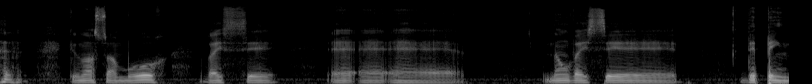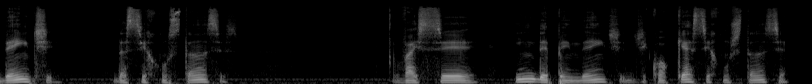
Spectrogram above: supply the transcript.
que o nosso amor vai ser. É, é, é, não vai ser dependente das circunstâncias, vai ser independente de qualquer circunstância,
